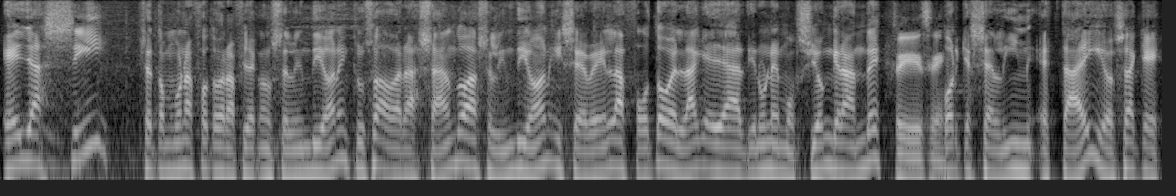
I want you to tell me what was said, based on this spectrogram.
ella sí se tomó una fotografía con Celine Dion, incluso abrazando a Celine Dion, y se ve en la foto, ¿verdad? Que ella tiene una emoción grande Sí, sí. porque Celine está ahí. O sea que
